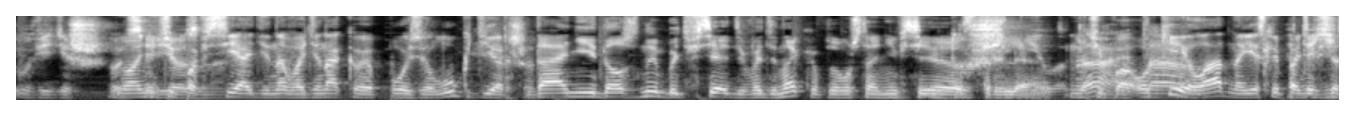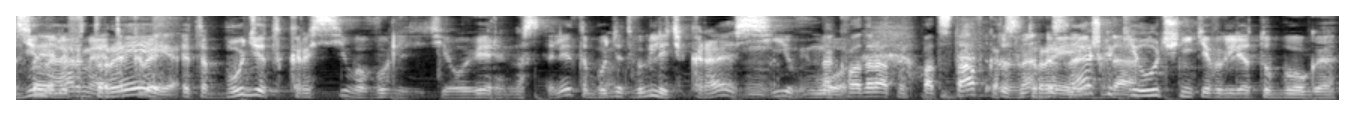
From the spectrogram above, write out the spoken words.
увидишь? Ну, Вот они серьезно. типа все один, в одинаковой позе лук держат. Да, они и должны быть все в одинаково, потому что они все Душнило. стреляют. Ну, Да, типа, это- окей, ладно, если бы Это они все стояли в армия, это, трее, кра- это будет красиво выглядеть, я уверен. На столе это будет выглядеть красиво. на квадратных подставках в Зна- трее, знаешь, да. какие лучники выглядят убого?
